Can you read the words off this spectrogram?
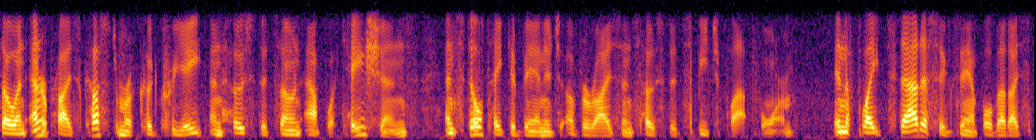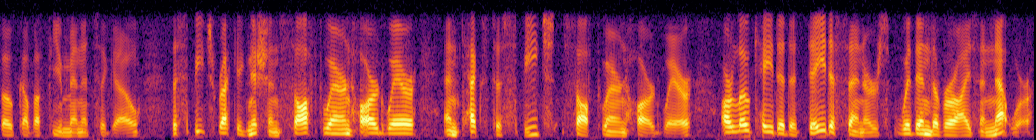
So an enterprise customer could create and host its own applications and still take advantage of Verizon's hosted speech platform. In the flight status example that I spoke of a few minutes ago, the speech recognition software and hardware and text to speech software and hardware are located at data centers within the Verizon network,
